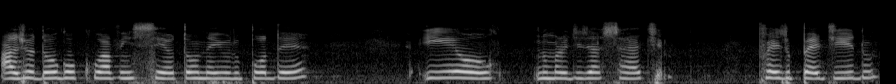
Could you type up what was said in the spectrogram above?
ajudou Goku a vencer o torneio do poder. E o número 17 fez o pedido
